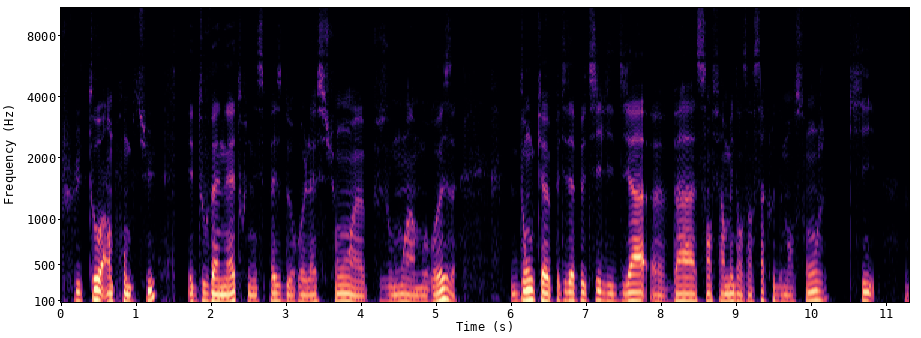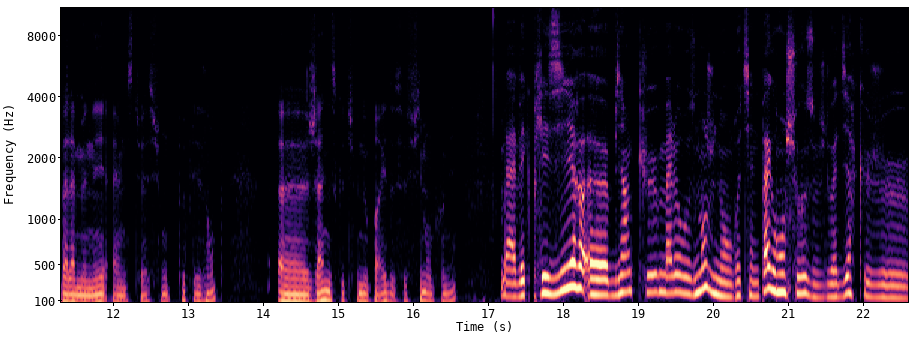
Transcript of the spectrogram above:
plutôt impromptue, et d'où va naître une espèce de relation euh, plus ou moins amoureuse. Donc euh, petit à petit, Lydia euh, va s'enfermer dans un cercle de mensonges qui va la mener à une situation peu plaisante. Euh, Jeanne, est-ce que tu veux nous parler de ce film en premier? Bah avec plaisir, bien que malheureusement je n'en retienne pas grand-chose. Je dois dire que je,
